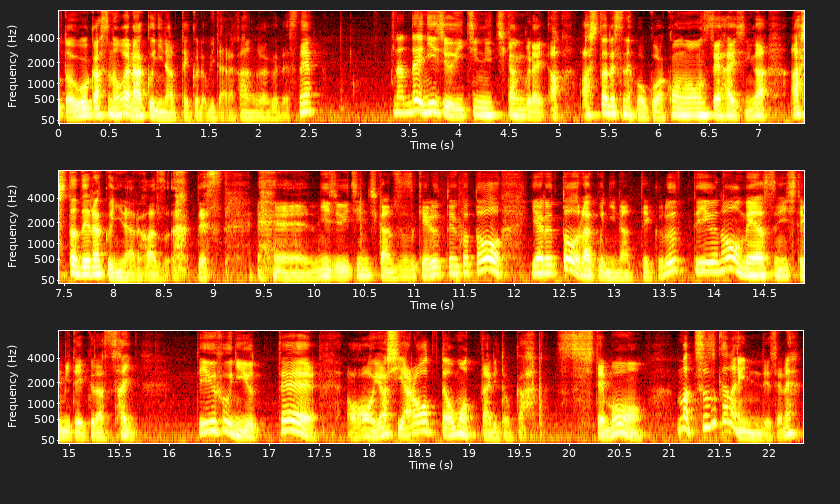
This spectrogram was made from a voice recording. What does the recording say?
っと動かすのが楽になってくるみたいな感覚ですね。なんで21日間ぐらい、あ、明日ですね、僕はこの音声配信が明日で楽になるはずです。えー、21日間続けるということをやると楽になってくるっていうのを目安にしてみてください。っていうふうに言って、おお、よし、やろうって思ったりとかしても、まあ続かないんですよね。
